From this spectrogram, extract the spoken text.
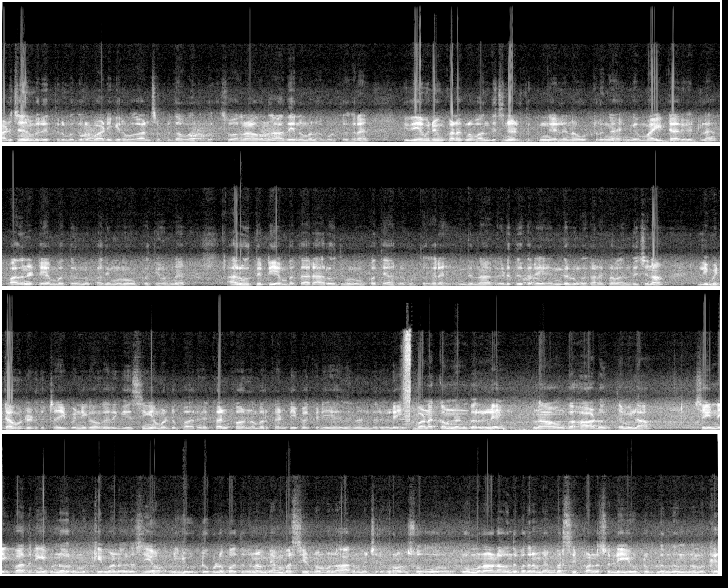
அடித்த நம்பரே திரும்ப திரும்ப அடிக்கிற கான்செப்ட் தான் வருது. ஸோ அதனால் வந்து அதே நம்பர் நான் கொடுத்துக்கிறேன். இதே மாதிரி உங்கள் கணக்கில் வந்துச்சுன்னு எடுத்துக்கோங்க. இல்லைன்னா விட்டுருங்க. இங்கே மை டார்கெட்டில் பதினெட்டு எண்பத்தொன்று பதிமூணு முப்பத்தி ஒன்று அறுபத்தெட்டு எண்பத்தாறு அறுபத்தி மூணு முப்பத்தி ஆறுனு கொடுத்துக்கிறேன் இந்த நான் எடுத்துக்கிற எண்கள் உங்கள் கணக்கில் வந்துச்சுன்னா லிமிட்டாக மட்டும் எடுத்து ட்ரை பண்ணிக்கோங்க. இது கெஸ்ஸிங்கை மட்டும் பாருங்கள் கன்ஃபார்ம் நம்பர் கண்டிப்பாக கிடையாது நண்பர்களே. வணக்கம் நண்பர்களே. நான் உங்கள் ஹார்ட் ஒர்க் தமிழா. ஸோ இன்றைக்கி பார்த்துட்டிங்க அப்படின்னா ஒரு முக்கியமான ஒரு விஷயம். யூடியூப்பில் பார்த்தீங்கன்னா மெம்பர்ஷிப் நம்ம ஒன்று ஆரம்பிச்சிருக்கிறோம். ஸோ ரொம்ப நாளாக வந்து பார்த்தீங்கன்னா மெம்பர்ஷிப் பண்ண சொல்லி யூடியூப்லேருந்து வந்து நமக்கு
